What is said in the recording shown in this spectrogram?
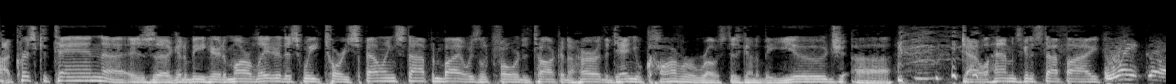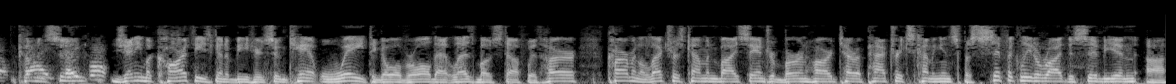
Uh, Chris Kattan uh, is uh, going to be here tomorrow. Later this week, Tori Spelling stopping by. I always look forward to talking to her. The Daniel Carver roast is going to be huge. Uh, Darrell Hammond's going to stop by. Wake up, Coming guys, soon. people. Jenny McCarthy's going to be here soon. Can't wait to go over all that Lesbo stuff with her. Carmen Electra's coming by. Sandra Bernhard. Tera Patrick's coming in specifically to ride the Sybian. Uh,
